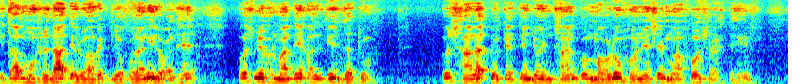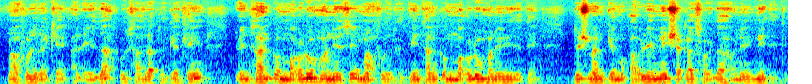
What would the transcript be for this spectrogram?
کتاب محردات الواغب جو قرآن لغت ہے اس میں فرماتے ہیں العزت اس حالت کو کہتے ہیں جو انسان کو مغلوب ہونے سے محفوظ رکھتے ہیں۔ محفوظ رکھے العزا اس حالت کو کہتے ہیں جو انسان کو مغلوب ہونے سے محفوظ رکھتے ہیں۔ انسان کو مغلوب ہونے نہیں دیتے، دشمن کے مقابلے میں شکست خوردہ ہونے نہیں دیتے۔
